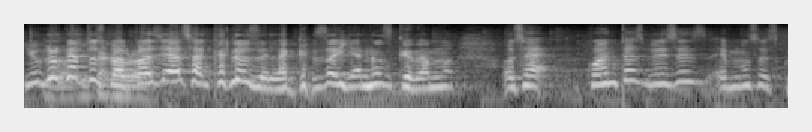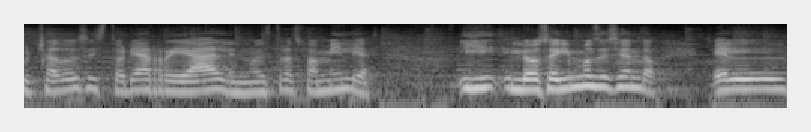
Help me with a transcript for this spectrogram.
Yo creo No, que a sí tus papás cabrón. ya sácalos de la casa y ya nos quedamos. O sea, ¿cuántas veces hemos escuchado esa historia real en nuestras familias? Y lo seguimos diciendo. El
